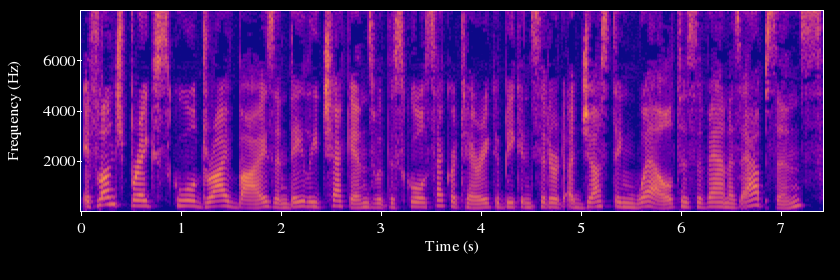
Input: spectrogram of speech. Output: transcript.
If lunch breaks, school drive bys, and daily check ins with the school secretary could be considered adjusting well to Savannah's absence,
